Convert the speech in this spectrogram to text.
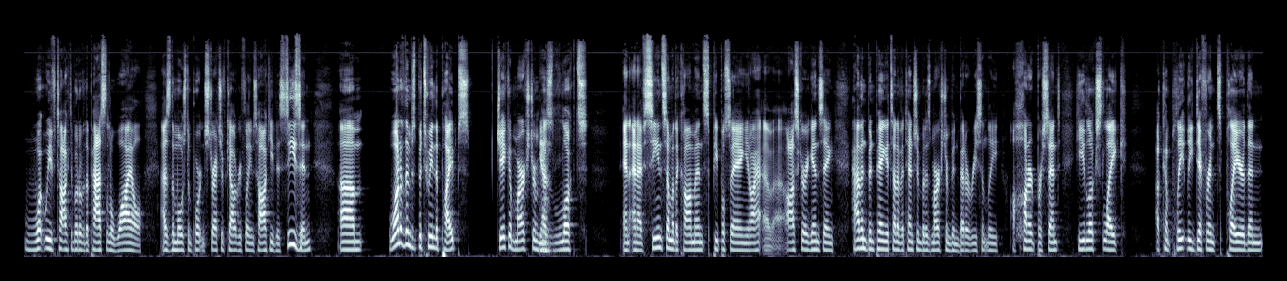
what we've talked about over the past little while as the most important stretch of Calgary Flames hockey this season. Um, one of them is between the pipes. Jacob Markstrom yeah. has looked, and and I've seen some of the comments, people saying, you know, uh, Oscar again saying, haven't been paying a ton of attention, but has Markstrom been better recently? A hundred percent. He looks like a completely different player than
